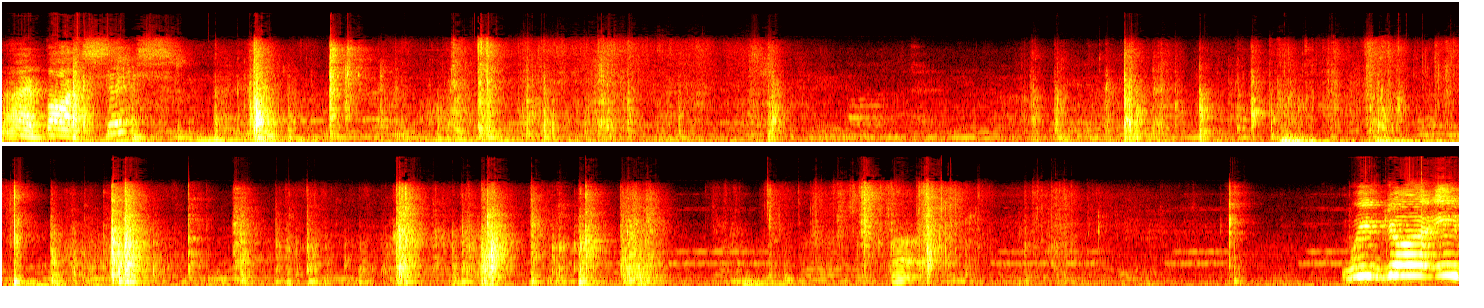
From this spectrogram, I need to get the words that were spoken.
All right, box six. Got a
